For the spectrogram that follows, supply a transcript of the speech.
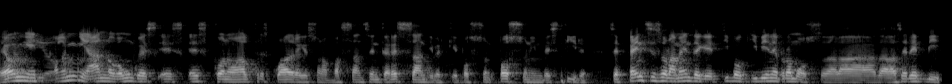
E ogni, ogni, anno comunque es- es- escono altre squadre che sono abbastanza interessanti perché possono, possono, investire. Se pensi solamente che tipo chi viene promosso dalla, dalla Serie B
